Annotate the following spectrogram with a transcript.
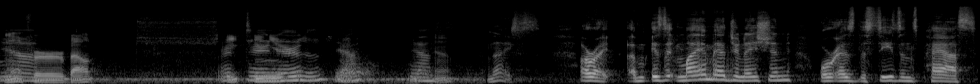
yeah, for about 18 years. Yeah. Yeah. Yeah. Nice. All right. Um, is it my imagination, or as the seasons pass,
